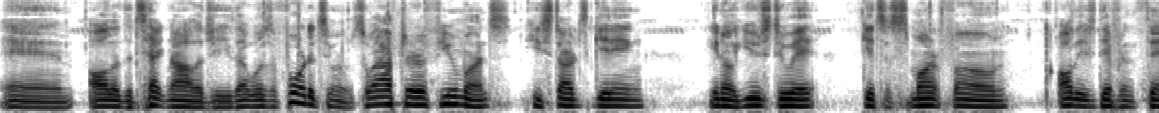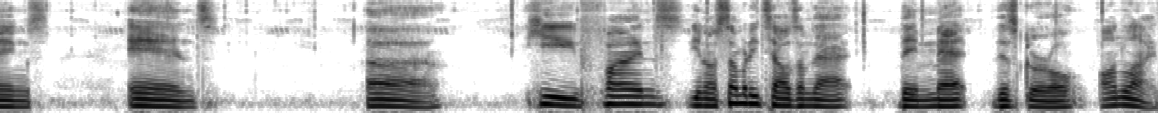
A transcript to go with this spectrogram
and all of the technology that was afforded to him. So after a few months, he starts getting, you know, used to it, gets a smartphone, all these different things, and uh, he finds, you know, somebody tells him that they met this girl online.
